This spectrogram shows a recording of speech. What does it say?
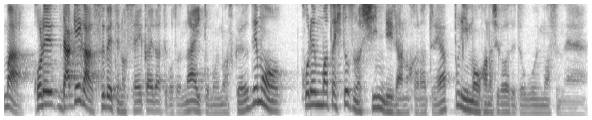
まあこれだけが全ての正解だってことはないと思いますけど、でもこれもまた一つの真理なのかなってやっぱり今お話が出てて思いますね。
